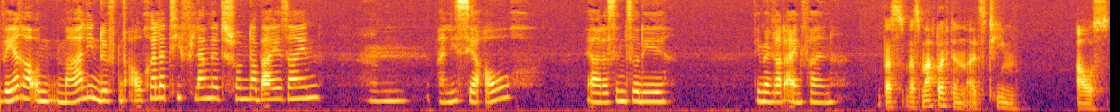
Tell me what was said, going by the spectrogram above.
Vera und Marlin dürften auch relativ lange schon dabei sein. Ähm, Alicia auch. Ja, das sind so die, die mir gerade einfallen. Was, was macht euch denn als Team aus?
